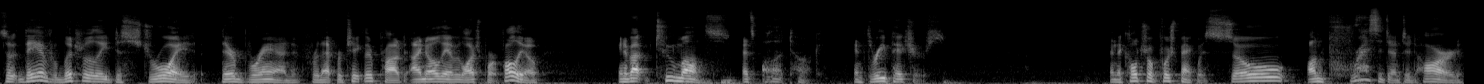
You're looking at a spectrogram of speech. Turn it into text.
So they have literally destroyed their brand for that particular product. I know they have a large portfolio. In about two months, that's all it took, and three pictures. And the cultural pushback was so unprecedented hard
